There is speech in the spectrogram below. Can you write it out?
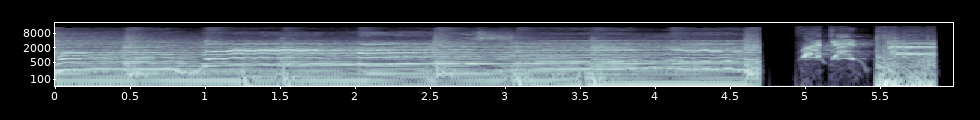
heart.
